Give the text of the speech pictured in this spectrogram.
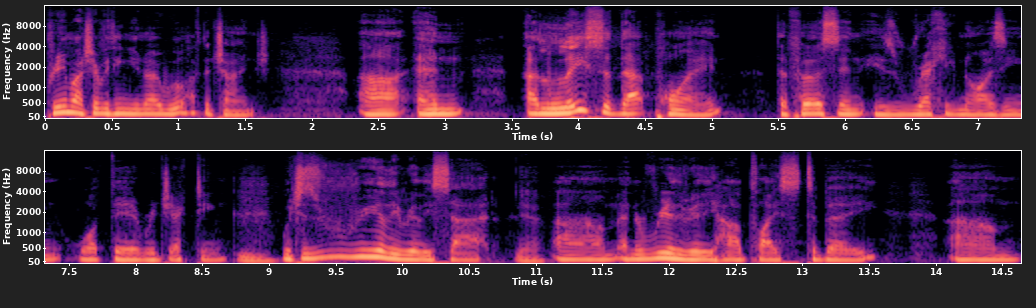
pretty much everything you know will have to change. Uh, and at least at that point, the person is recognizing what they're rejecting, Mm. which is really, really sad Yeah. um, and a really, really hard place to be. Um,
